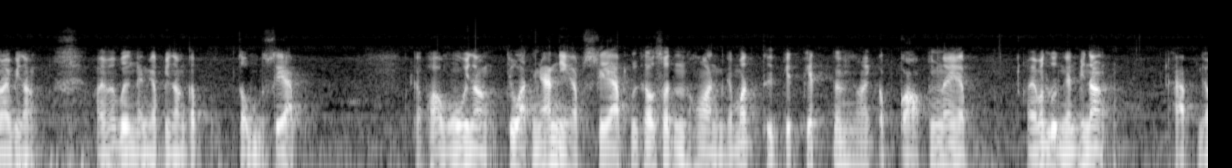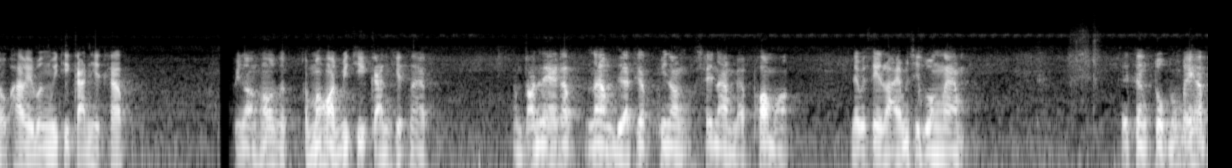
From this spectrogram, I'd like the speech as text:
น้อยพี่น้องคอยมาเบิ่งกันครับพี่น้องกับต้มแซ่บ กระเพราหมูพี่น้องจวดงานนี่ครับแซ่บคือเขาสนห่อนก็มาถือเผ็ดเผ็ดๆน้อยๆกรอบๆยังไงครับคอยมาลุ้นกันพี่น้องครับเดี๋ยวพาไปเบิ่งวิธีการเฮ็ดครับ พี่น้องเขาจะมาหอนวิธีการเฮ็ดนะครับขั้นตอนแรกครับน้ำเดือดครับพี่น้องใช้น้ำแบบพ่อเหมาะอย่าไปใส่หลายมันสิดวงน้ำใส่เครื่องตุ่มลงไปครับ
